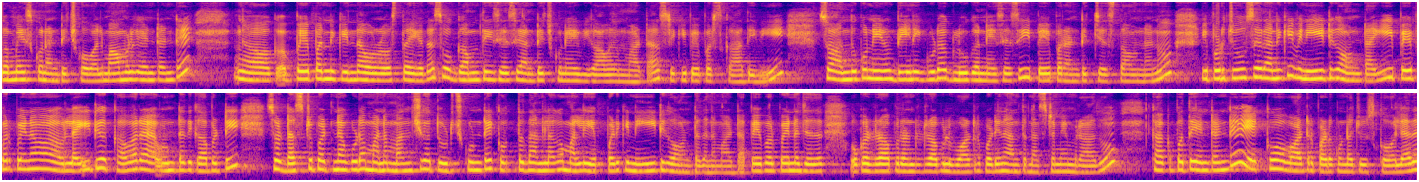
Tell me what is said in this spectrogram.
గమ్ వేసుకొని అంటించుకోవాలి. మామూలుగా ఏంటంటే పేపర్ని కింద వస్తాయి కదా సో గమ్ తీసేసి అంటించుకునేవి కావన్నమాట స్టిక్కీ పేపర్స్ కాదు ఇవి. సో అందుకు నేను దీనికి కూడా గ్లూ గన్ వేసేసి పేపర్ అంటించేస్తూ ఉన్నాను. ఇప్పుడు చూసేదానికి ఇవి నీట్గా ఉంటాయి. ఈ పేపర్ పైన లైట్గా కవర్ ఉంటుంది కాబట్టి సో డస్ట్ పట్టినా కూడా మనం మంచిగా తుడుచుకుంటే కొత్త దానిలాగా మళ్ళీ ఎప్పటికీ నీట్గా ఉంటుంది అనమాట పేపర్ పైన ఒక డ్రాప్ రెండు డ్రాపులు వాటర్ పడినా అంత నష్టమేం రాదు. కాకపోతే ఏంటంటే ఎక్కువ వాటర్ పడకుండా చూసుకోవాలి. అదే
